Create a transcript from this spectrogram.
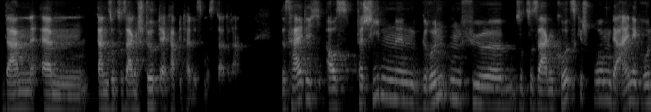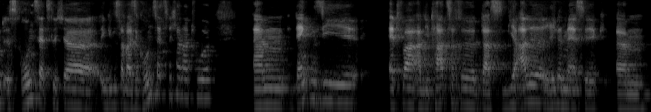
dann, ähm, dann sozusagen stirbt der Kapitalismus daran. Das halte ich aus verschiedenen Gründen für sozusagen kurz gesprungen. Der eine Grund ist grundsätzlicher, in gewisser Weise grundsätzlicher Natur. Ähm, denken Sie etwa an die Tatsache, dass wir alle regelmäßig ähm,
